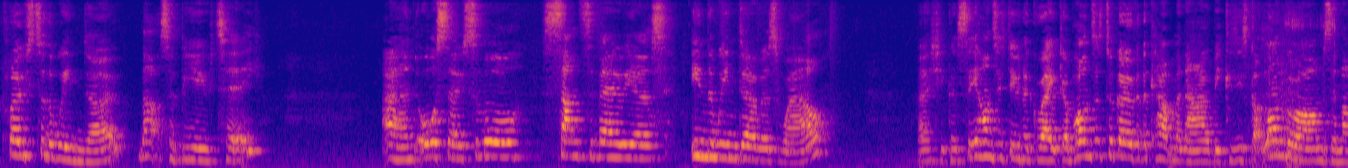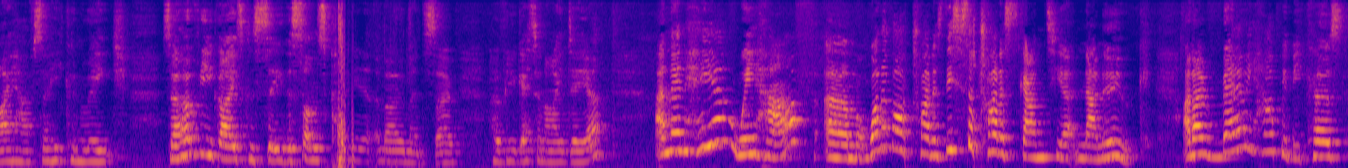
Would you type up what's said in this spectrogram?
close to the window. That's a beauty. And also some more Sansevierias in the window as well. As you can see, Hans is doing a great job. Hans has took over the camera now because he's got longer arms than I have so he can reach. So hopefully you guys can see the sun's coming in at the moment. So hopefully you get an idea. And then here we have um, one of our Trados. This is a Tradescantia Nanouk. And I'm very happy because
